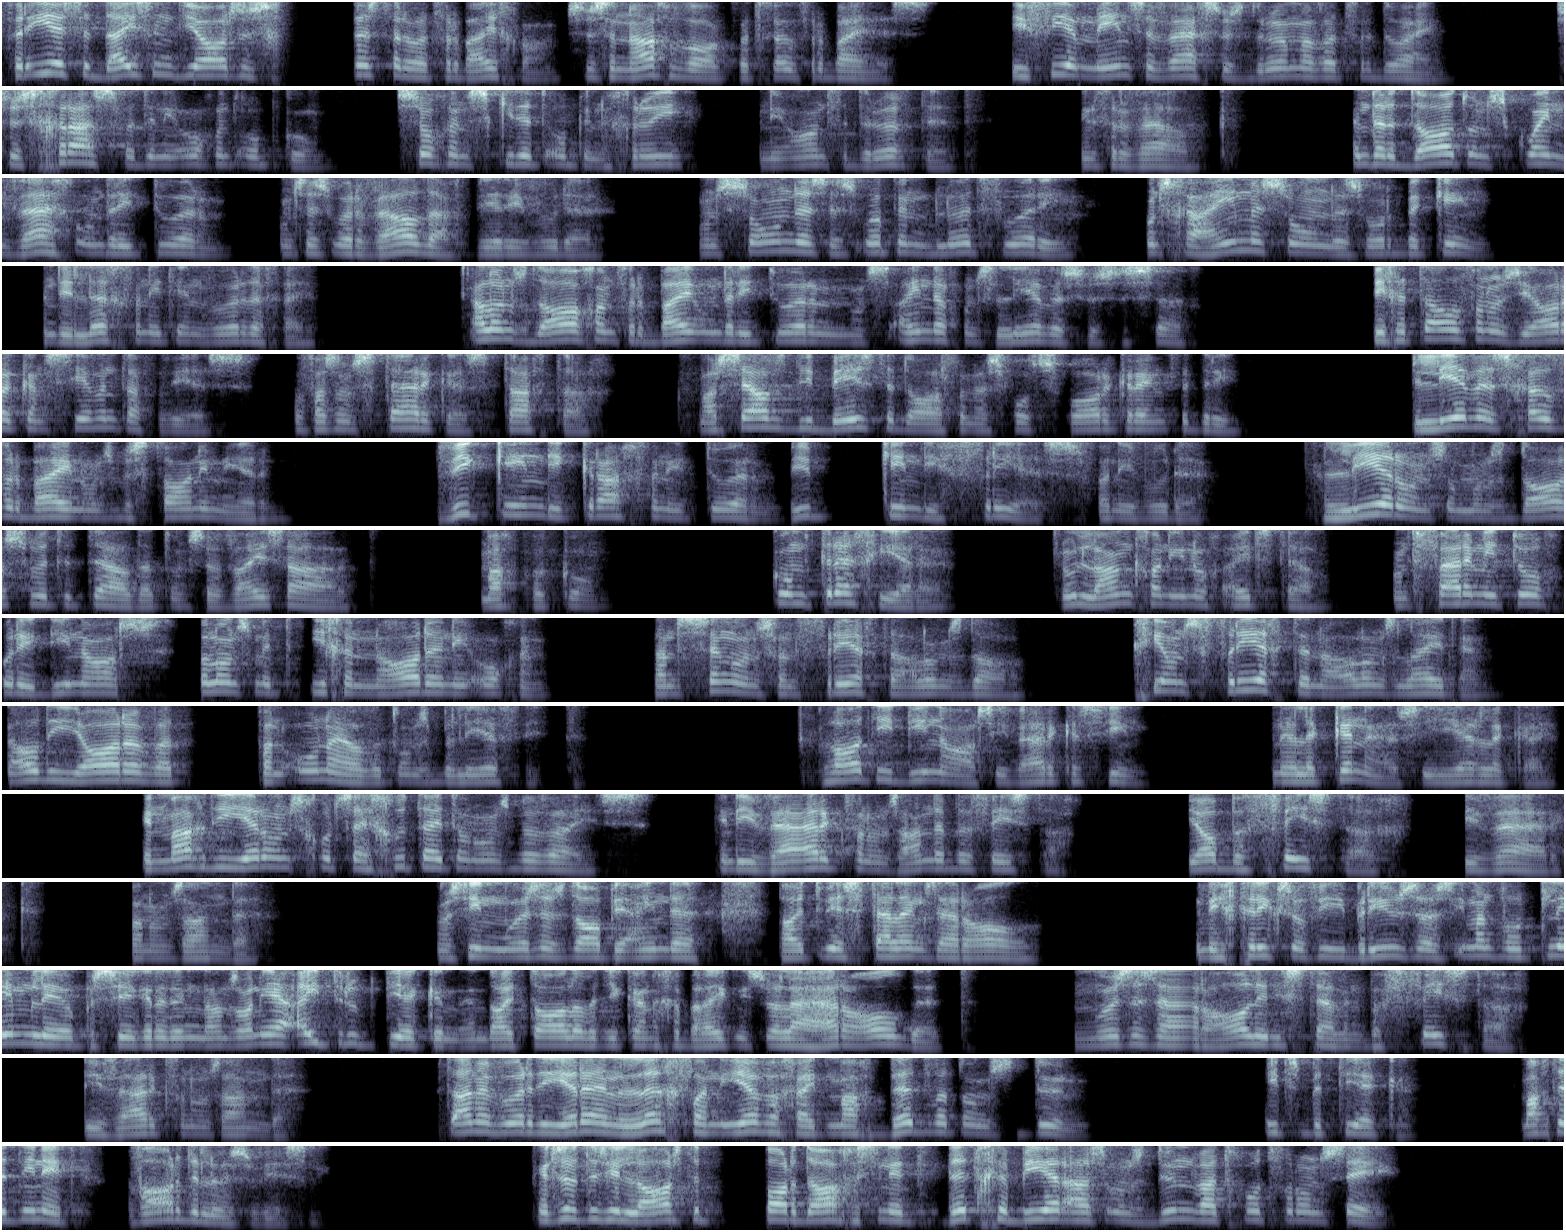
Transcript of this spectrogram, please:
Vir u is 1000 jaar soos gister wat verbygaan, soos 'n nagwaak wat gou verby is. U vee mense weg soos drome wat verdwyn, soos gras wat in die oggend opkom. Soggens skiet dit op en groei, in die aand verdroog dit en verwelk. Inderdaad ons kwyn weg onder die toorn. Ons is oorweldig deur die woede. Ons sondes is oop en bloot voor U. Ons geheime sondes word bekend in die lig van U teenwoordigheid. Al ons dae gaan verby onder die toorn en ons eindig ons lewe soos 'n sug. Die getal van ons jare kan 70 wees of as ons sterk is 80. Maar selfs die beste daarvan is vol swaar kry en verdriet. Die lewe is gou verby en ons bestaan nie meer nie. Wie ken die krag van die toorn? Wie ken die vrees van die woede? Leer ons om ons dae so te tel dat ons 'n wyse hart mag bekom. Kom terug, Here. Hoe lank gaan U nog uitstel? Ontferm U tog oor die dienaars. Vul ons met U genade in die oggend. Dan sing ons van vreugde al ons dae. Gee ons vreugde na al ons lyding. Al die jare wat van onheil wat ons beleef het. Laat U dienaars U werke sien en hulle kinders U heerlikheid. En mag die Here ons God sy goedheid aan ons bewys en die werk van ons hande bevestig. Ja, bevestig die werk van ons hande. Ons sien Moses daar op die einde daai twee stellings herhaal. In die Grieks of die Hebreëus as iemand wil klem lê op 'n sekere ding, dan is daar nie 'n uitroepteken in daai tale wat jy kan gebruik nie, so hulle herhaal dit. Moses herhaal hierdie stelling, bevestig die werk van ons hande. Met ander woorde, die Here in lig van ewigheid mag dit wat ons doen iets beteken. Mag dit nie net waardeloos wees nie. En soos ons die laaste paar dae gesien het, dit gebeur as ons doen wat God vir ons sê.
